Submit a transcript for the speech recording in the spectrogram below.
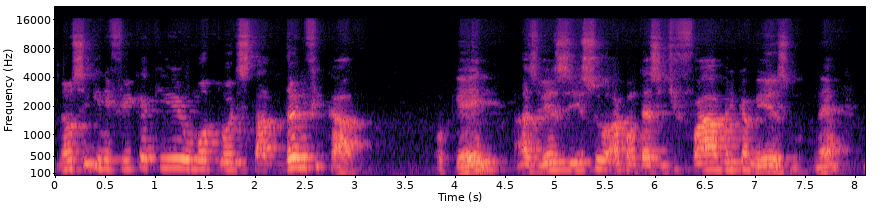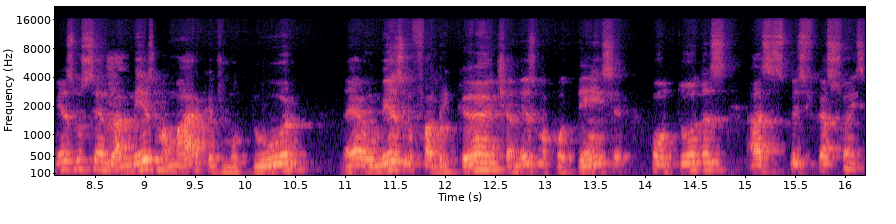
não significa que o motor está danificado, ok? Às vezes isso acontece de fábrica mesmo, né? Mesmo sendo a mesma marca de motor, né, o mesmo fabricante, a mesma potência, com todas as especificações.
